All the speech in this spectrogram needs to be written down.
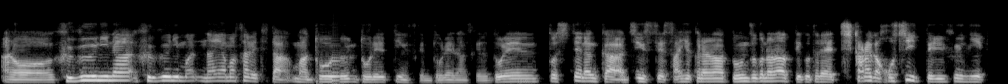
あの、不遇にな、不遇にま悩まされてた、まあ、奴奴隷って言うんですけど、奴隷なんですけど、奴隷としてなんか人生最悪だな、どん底だなっていうことで力が欲しいっていうふうに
